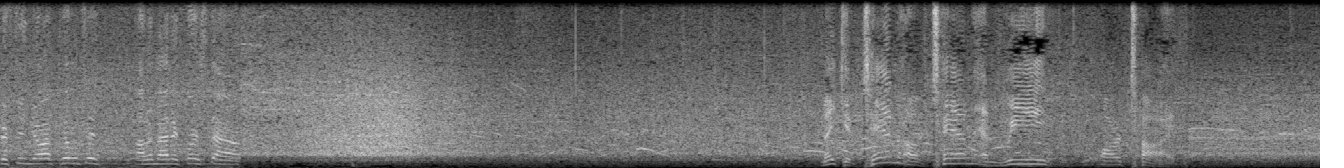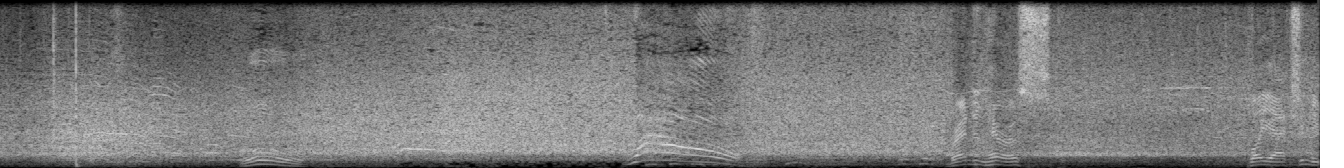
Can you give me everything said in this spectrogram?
15 yard penalty. Automatic first down. Make it 10 of 10, and we are tied. Whoa. Wow! Brandon Harris. Play action. He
